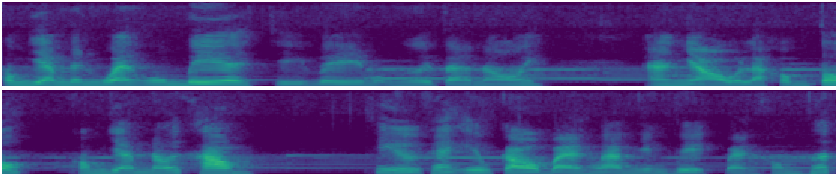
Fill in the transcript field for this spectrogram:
Không dám đến quán uống bia chỉ vì một người ta nói, ăn nhậu là không tốt, không dám nói không khi người khác yêu cầu bạn làm những việc bạn không thích,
